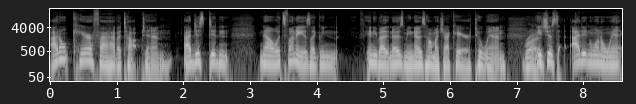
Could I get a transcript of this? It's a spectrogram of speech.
I don't care if I have a top ten. I just didn't. Now what's funny is like when anybody that knows me knows how much I care to win. right. It's just I didn't want to win.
